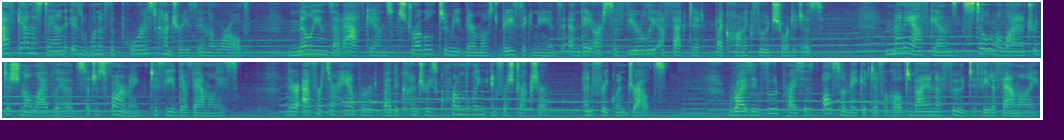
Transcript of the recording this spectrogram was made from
Afghanistan is one of the poorest countries in the world. Millions of Afghans struggle to meet their most basic needs, and they are severely affected by chronic food shortages. Many Afghans still rely on traditional livelihoods, such as farming, to feed their families. Their efforts are hampered by the country's crumbling infrastructure and frequent droughts. Rising food prices also make it difficult to buy enough food to feed a family.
